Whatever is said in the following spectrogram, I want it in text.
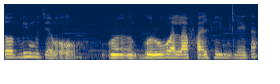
तो भी मुझे वो गुरु वाला फल ही मिलेगा।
